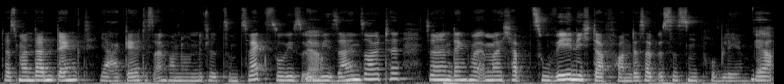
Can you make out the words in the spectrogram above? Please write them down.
dass man dann denkt, ja, Geld ist einfach nur ein Mittel zum Zweck, so wie es ja. irgendwie sein sollte, sondern denkt man immer, ich habe zu wenig davon, deshalb ist es ein Problem. Ja,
